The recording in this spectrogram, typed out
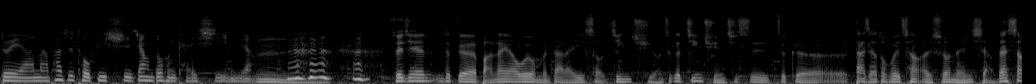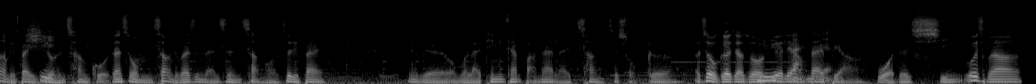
对呀、啊，哪怕是投币式，这样都很开心这样。嗯，所以今天这个把奈要为我们带来一首金曲哦。这个金曲其实这个大家都会唱，耳熟能详。但上个礼拜已经有人唱过，是但是我们上个礼拜是男生唱哦，这礼拜。那个，我们来听听看，巴奈来唱这首歌，而这首歌叫做《月亮代表我的心》。为什么要，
